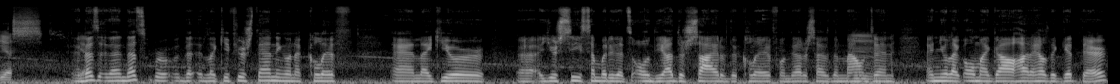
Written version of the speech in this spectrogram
Yes. and yeah. that's and that's like if you're standing on a cliff and like you're uh, you see somebody that's on the other side of the cliff on the other side of the mountain and you're like oh my god how the hell did they get there?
